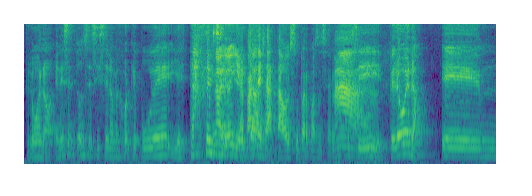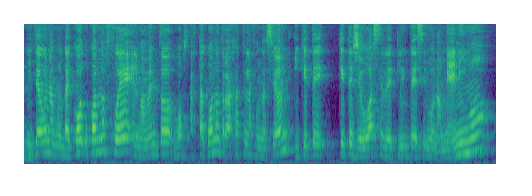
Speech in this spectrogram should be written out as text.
Pero bueno, en ese entonces hice lo mejor que pude y está. No, y, aparte ya está hoy súper posicionada. Sí, pero bueno. Em, y te hago una pregunta, ¿cuándo fue el momento, vos hasta cuándo trabajaste en la fundación y qué te, qué te llevó a hacer el clic de decir, bueno, me animo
